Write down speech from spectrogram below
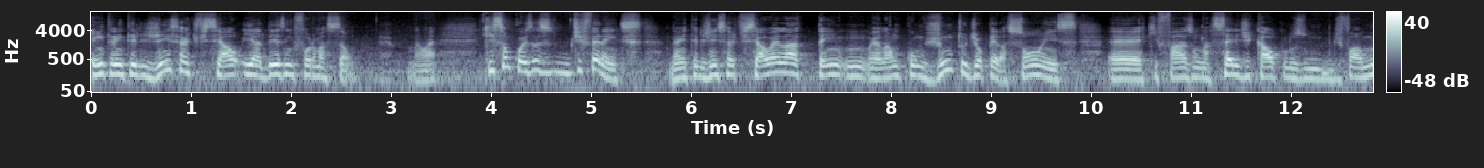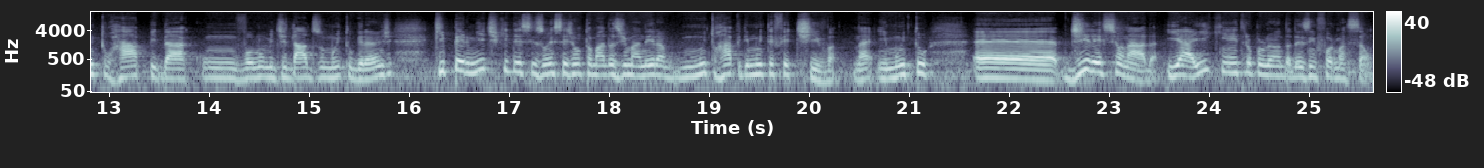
entre a inteligência artificial e a desinformação, não é? Que são coisas diferentes. Né? A inteligência artificial ela tem um, ela é um conjunto de operações é, que faz uma série de cálculos de forma muito rápida, com um volume de dados muito grande, que permite que decisões sejam tomadas de maneira muito rápida e muito efetiva, né? e muito é, direcionada. E aí que entra o problema da desinformação,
